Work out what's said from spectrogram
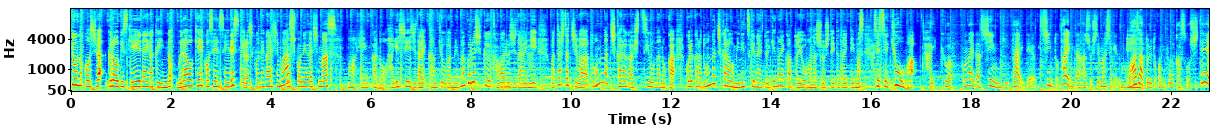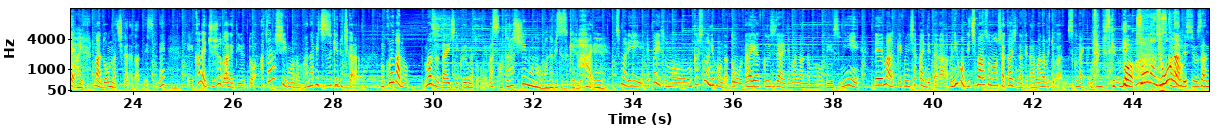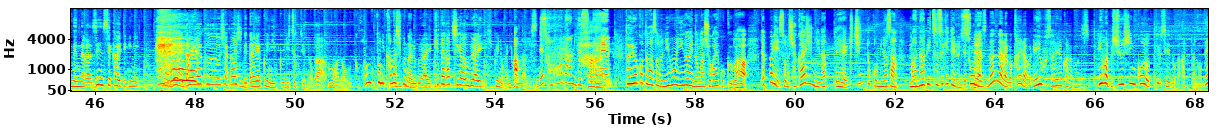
今日の講師はグロービス経営大学院の村尾恵子先生です。よろしくお願いしよます。ろしくお願いします。まあ変化の激しい時代環境が目まぐるしく変わる時代に私たちはどんな力が必要なのかこれからどんな力を身につけないといけないかというお話をしていただいています、先生今日は？はい、今日はこの間心技体で心と体みたいな話をしてましたけれども、ええ。技というところにフォーカスをして、はい。まあどんな力がですね、えーかなり抽象度を上げて言うと新しいものを学び続ける力、もうこれがあのまず第一に来るんだと思います。新しいものを学び続ける、はい。えつまりやっぱりその昔の日本だと大学時代で学んだものをベースにで、まあ、逆に社会に出たら、まあ、日本って一番その社会人になってから学ぶ人が少ない国なんですけども。えそうなんですか？そうなんですよ残念ながら全世界的に。なので大学社会人で大学院に行く率っていうのがもうあの本当に悲しくなるぐらい桁が違うぐらい低いのが日本なんですね。そうなんですね、はい。ということはその日本以外のまあ諸外国はやっぱりその社会人になってきちんとこう皆さん学び続けてるんですね。そうなんです。なぜならば彼らはレイオフされるからなんです。日本はやっぱ終身雇用っていう制度があったので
